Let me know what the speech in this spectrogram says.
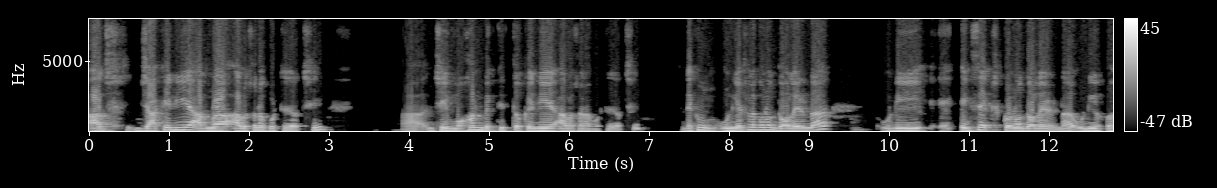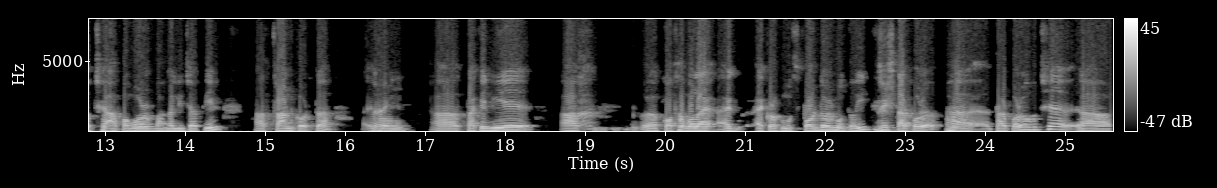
আজ যাকে নিয়ে আমরা আলোচনা করতে যাচ্ছি যে মহান ব্যক্তিত্বকে নিয়ে আলোচনা করতে যাচ্ছি। দেখুন উনি আসলে কোনো দলের না উনি এক্সাক্ট কোনো দলের না উনি হচ্ছে আপামর বাঙালি জাতির ত্রাণকর্তা এবং আহ, তাকে নিয়ে কথা বলা এক- একরকম স্পর্ধার মতোই। তারপরে হ্যাঁ তারপরেও হচ্ছে আহ,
